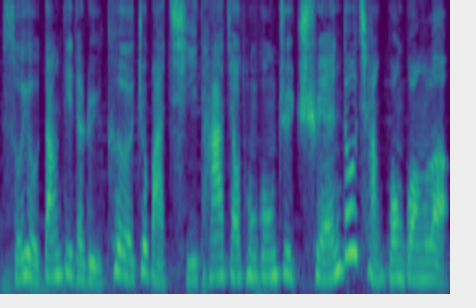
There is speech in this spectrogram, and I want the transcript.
所有当地的旅客就把其他交通工具全都抢光光了。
